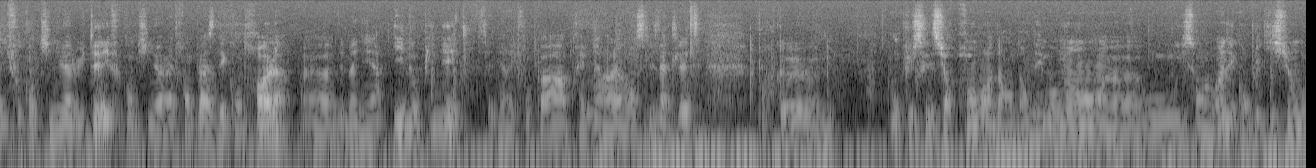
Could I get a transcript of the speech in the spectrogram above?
il faut continuer à lutter, il faut continuer à mettre en place des contrôles de manière inopinée, c'est-à-dire il ne faut pas prévenir à l'avance les athlètes pour que on puisse les surprendre dans, des moments euh, où ils sont loin des compétitions,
